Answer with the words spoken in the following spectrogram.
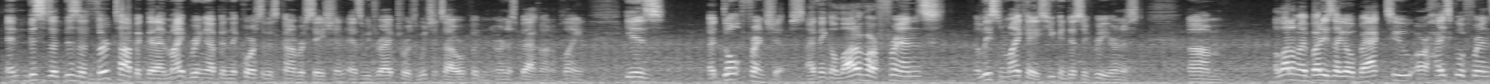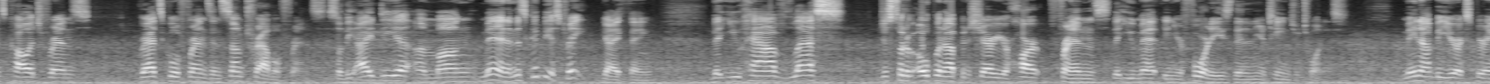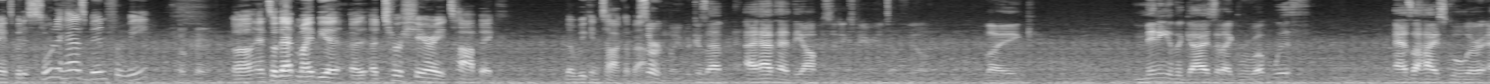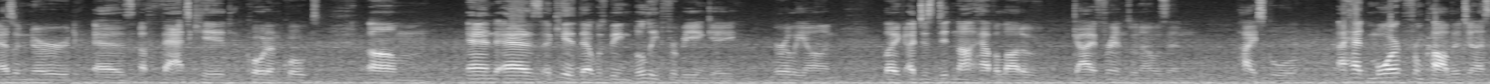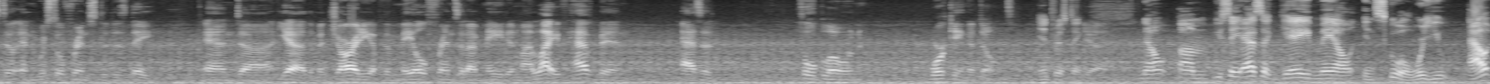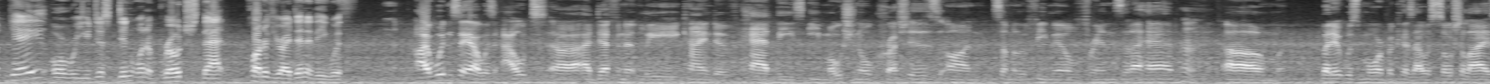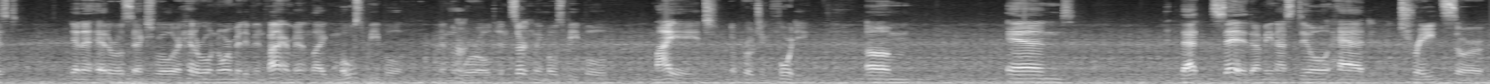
and this is a this is a third topic that I might bring up in the course of this conversation as we drive towards Wichita. We're putting Ernest back on a plane. Is adult friendships. I think a lot of our friends, at least in my case, you can disagree, Ernest. Um, a lot of my buddies I go back to are high school friends, college friends, grad school friends, and some travel friends. So the idea among men, and this could be a straight guy thing, that you have less just sort of open up and share your heart friends that you met in your 40s than in your teens or 20s. May not be your experience, but it sort of has been for me. Okay. Uh, and so that might be a, a, a tertiary topic that we can talk about. Certainly, because I I have had the opposite experience. I feel like many of the guys that I grew up with, as a high schooler, as a nerd, as a fat kid, quote unquote, um, and as a kid that was being bullied for being gay early on, like I just did not have a lot of guy friends when I was in high school. I had more from college, and I still and we're still friends to this day. And uh, yeah, the majority of the male friends that I've made in my life have been as a full blown working adult. Interesting. Yeah. Now, um, you say as a gay male in school, were you out gay, or were you just didn't want to broach that part of your identity with? I wouldn't say I was out. Uh, I definitely kind of had these emotional crushes on some of the female friends that I had. Um, but it was more because I was socialized in a heterosexual or heteronormative environment like most people in the Huh. world, and certainly most people my age, approaching 40. Um, and that said, I mean, I still had traits or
